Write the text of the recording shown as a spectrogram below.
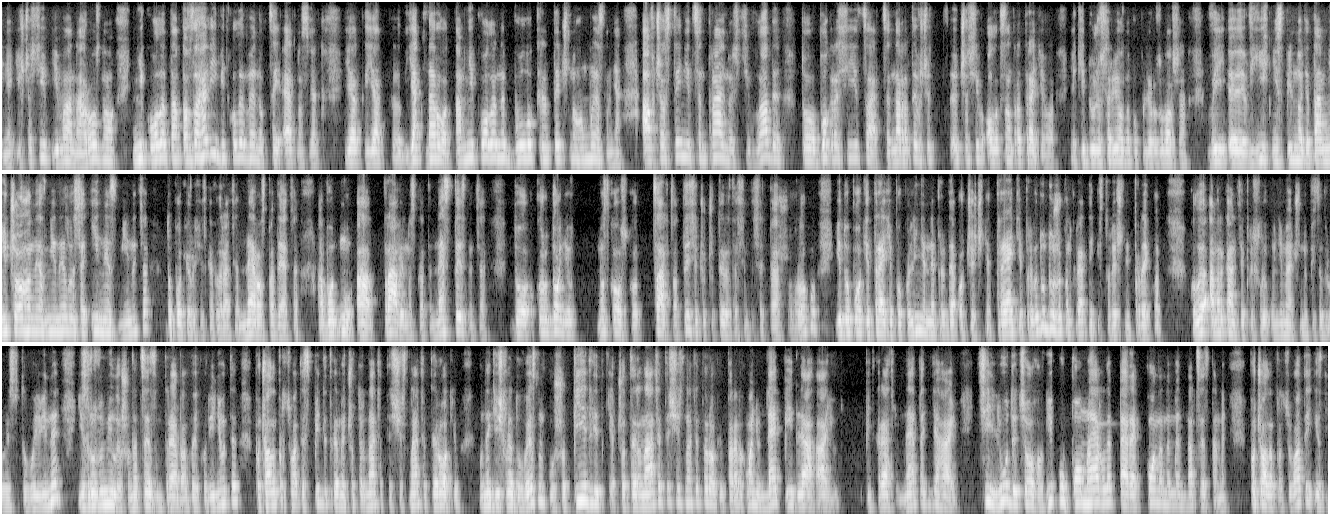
І з часів Івана Грозного ніколи там, та взагалі відколи виник цей етнос, як, як, як, як народ, там ніколи не було критичного мислення. А в частині центральності влади, то Бог Росії цар. Це наратив ще е, часів Олександра III, який дуже серйозно популяризувався в, е, в їхній спільноті. Там нічого не змінилося і не зміниться, допоки Російська Федерація не розпадеться, або ну а правильно сказати, не стиснеться до кордонів. Московського царства 1471 року, і допоки третє покоління не прийде очищення. Третє приведу дуже конкретний історичний приклад. Коли американці прийшли у Німеччину після Другої світової війни і зрозуміли, що нацизм треба викорінювати, почали працювати з підлітками 14-16 років. Вони дійшли до висновку, що підлітки 14-16 років перерахуванню не підлягають. Підкреслю, не підлягають. Ці люди цього віку померли переконаними нацистами. Почали працювати із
